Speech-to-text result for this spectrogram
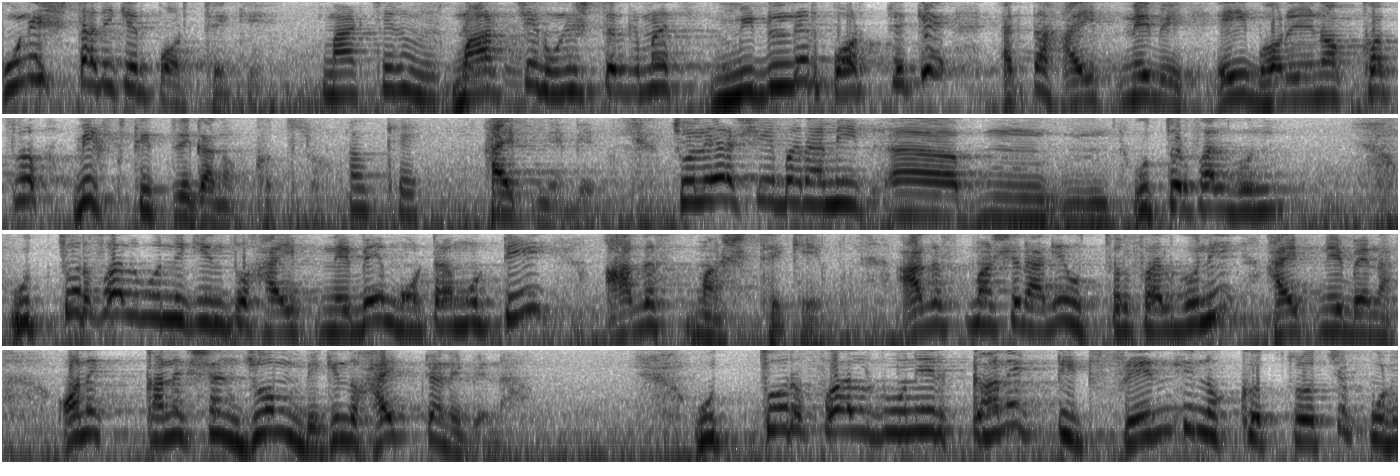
উনিশ তারিখের পর থেকে। মার্চের উনিশ মার্চের উনিশ তারিখে মানে মিডলের পর থেকে একটা হাইপ নেবে। এই ভরণী নক্ষত্র মিক্সড কৃত্রিকা নক্ষত্র। ওকে হাইপ নেবে। চলে আসি এবার আমি উত্তর ফাল্গুনি। উত্তর ফাল্গুনি কিন্তু হাইপ নেবে মোটামুটি আগস্ট মাস থেকে। আগস্ট মাসের আগে উত্তর ফাল্গুনি হাইপ নেবে না। অনেক কানেকশান জমবে, কিন্তু হাইপটা নেবে না। উত্তর ফাল্গুনির কানেক্টেড ফ্রেন্ডলি নক্ষত্র হচ্ছে পূর্ব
